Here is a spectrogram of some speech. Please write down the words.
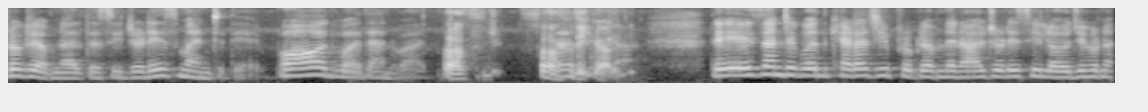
ਪ੍ਰੋਗਰਾਮ ਨਾਲ ਤੁਸੀਂ ਜੁੜੇ ਇਸ ਮੰਚ ਤੇ ਆਏ। ਬਹੁਤ ਬਹੁਤ ਧੰਨਵਾਦ। ਸਤਿ ਸ੍ਰੀ ਅਕਾਲ। ਤੇ ਇਹ ਸਨ ਜਗਵੰਤ ਖੇੜਾ ਜੀ ਪ੍ਰੋਗਰਾਮ ਦੇ ਨਾਲ ਜੁੜੇ ਸੀ। ਲਓ ਜੀ ਹੁਣ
